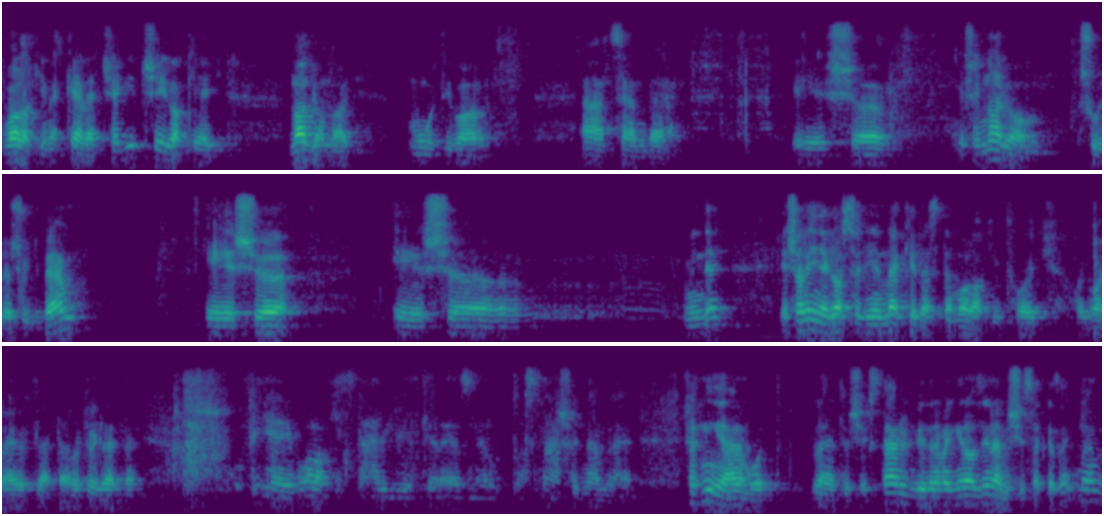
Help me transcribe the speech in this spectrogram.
valakinek kellett segítség, aki egy nagyon nagy multival állt szembe, és, és egy nagyon súlyos ügyben, és, és mindegy. És a lényeg az, hogy én megkérdeztem valakit, hogy, hogy van-e ötlete, hogy hogy lehetne. Figyelj, valaki sztárügyvéd kell ez, mert ott azt máshogy nem lehet. És hát nyilván nem volt lehetőség sztárügyvédre, meg én azért nem is hiszek ezekben.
